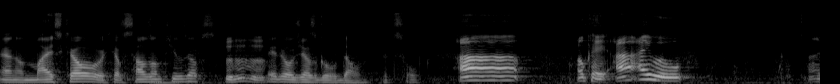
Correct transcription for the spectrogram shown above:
and on my scale we have thousand users, it will just go down. That's all. Uh, okay, I, I will. Uh,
